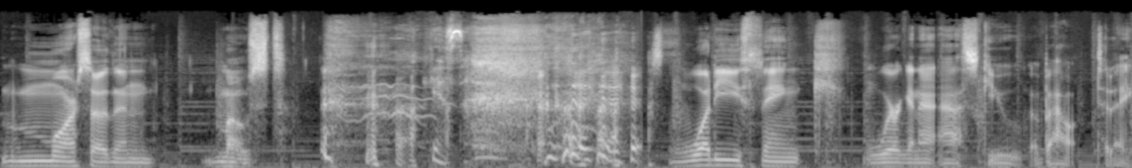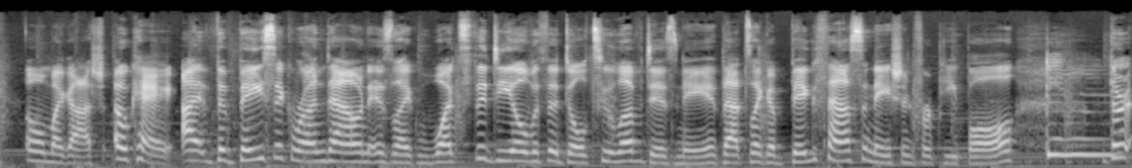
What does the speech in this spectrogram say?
more so than most. Yes. What do you think we're gonna ask you about today? Oh my gosh. Okay. I, the basic rundown is like, what's the deal with adults who love Disney? That's like a big fascination for people. Ding. There,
